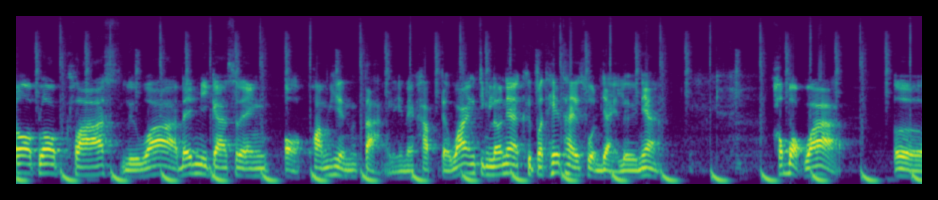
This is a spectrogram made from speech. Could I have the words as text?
รอบรอบคลาสหรือว่าได้มีการแสดงออกความเห็นต่างๆเลยนะครับ แต่ว่าจริงๆแล้วเนี่ยคือประเทศไทยส่วนใหญ่เลยเนี่ยเขาบอกว่าเออ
